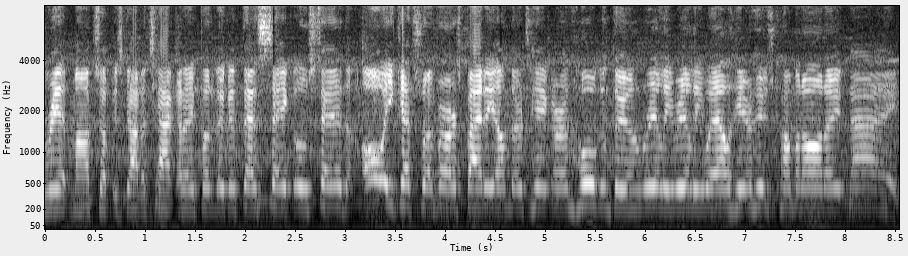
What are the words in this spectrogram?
Great matchup, he's got to check it out. But look at this, Psycho Sid. Oh, he gets reversed by The Undertaker, and Hogan doing really, really well here. Who's coming on out now?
